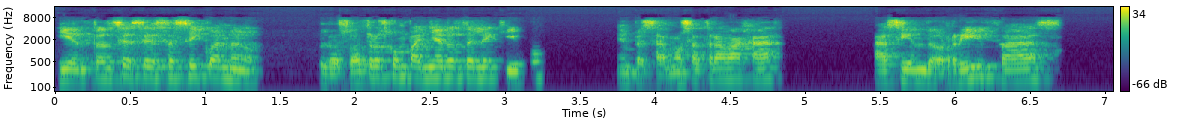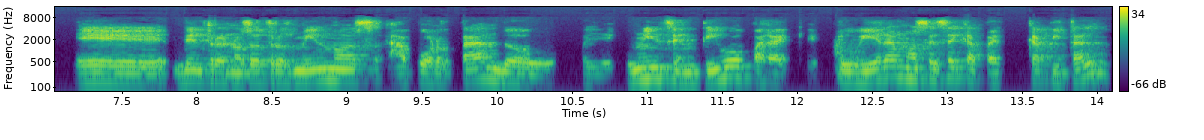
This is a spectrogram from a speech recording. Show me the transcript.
Y entonces es así cuando los otros compañeros del equipo empezamos a trabajar haciendo rifas, eh, dentro de nosotros mismos aportando un incentivo para que tuviéramos ese capital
